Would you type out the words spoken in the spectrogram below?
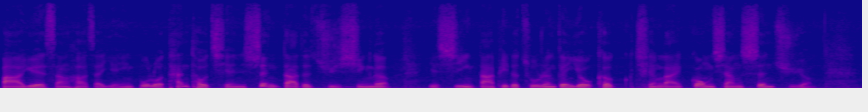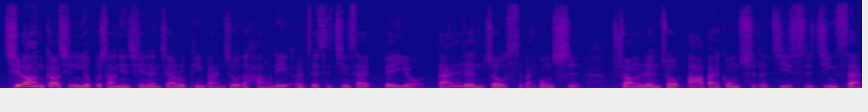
八月三号在野营部落滩头前盛大的举行了，也吸引大批的族人跟游客前来共襄盛举哦。齐老很高兴，有不少年轻人加入拼板舟的行列，而这次竞赛备有单人舟四百公尺、双人舟八百公尺的计时竞赛，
